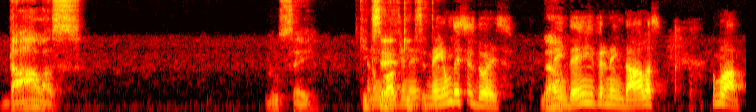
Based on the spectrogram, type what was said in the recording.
Dallas. Não sei. Que eu não que gosto de que nenhum desses dois. Não? Nem Denver, nem Dallas. Vamos lá.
